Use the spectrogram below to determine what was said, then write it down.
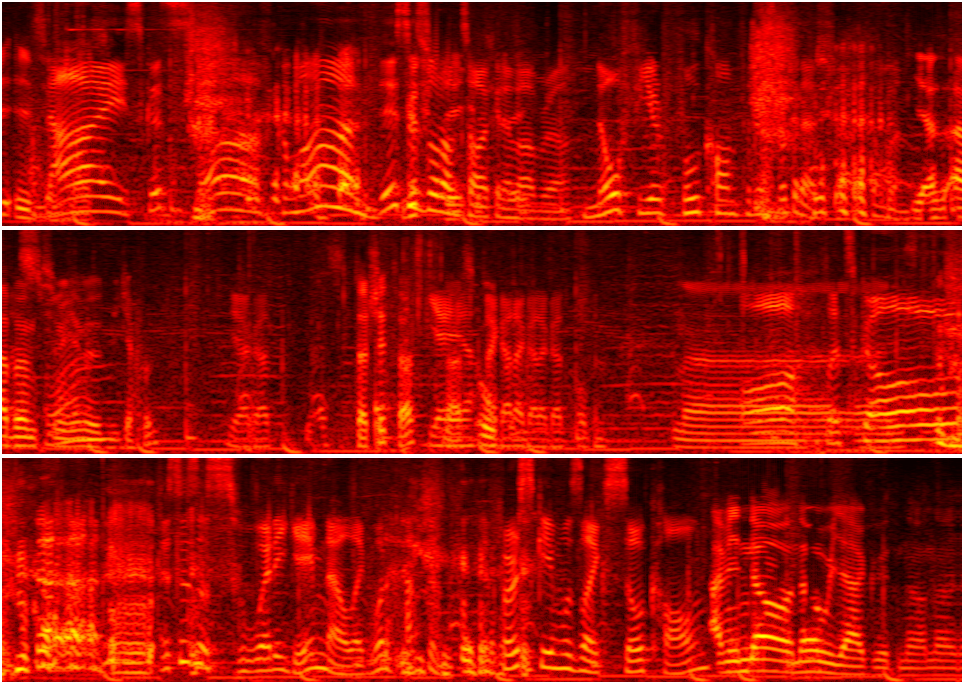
Maybe it's Nice, good stuff. Come on. This Good is what I'm talking about, bro. No fear, full confidence. Look at that shot. Come on. Yes, I bumped Nice him. one. Be careful. Yeah, I got. Nice. Touch it fast. Yeah, nice. yeah. Oh. I got, I got, I got. Open. Nice. Oh, let's go. this is a sweaty game now. Like, what happened? The first game was like so calm. I mean, no, no, we are good. No, no,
